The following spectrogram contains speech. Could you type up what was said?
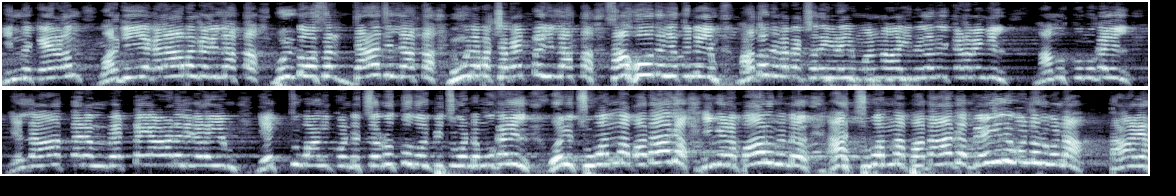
ഇന്ന് കേരളം വർഗീയ കലാപങ്ങളില്ലാത്ത ബുൾഡോസർ ഡാജ് ഇല്ലാത്ത ന്യൂനപക്ഷ വേട്ടയില്ലാത്ത സാഹോദര്യത്തിന്റെയും മതനിരപേക്ഷതയുടെയും മണ്ണായി നിലനിൽക്കണമെങ്കിൽ നമുക്ക് മുകളിൽ എല്ലാത്തരം വേട്ടയാടലുകളെയും ഏറ്റുവാങ്ങിക്കൊണ്ട് ചെറുത്തു തോൽപ്പിച്ചുകൊണ്ട് മുകളിൽ ഒരു ചുവന്ന പതാക ഇങ്ങനെ പാറുന്നുണ്ട്. ആ ചുവന്ന പതാക വെയിൽ കൊണ്ടതുകൊണ്ടാ താഴെ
